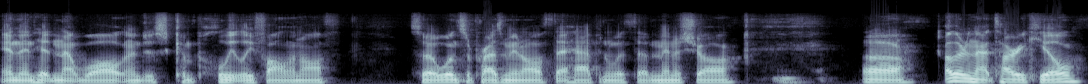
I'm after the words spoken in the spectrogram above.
and then hitting that wall and just completely falling off. So it wouldn't surprise me at all if that happened with uh, Minshew. Uh, other than that, Tyreek Hill,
